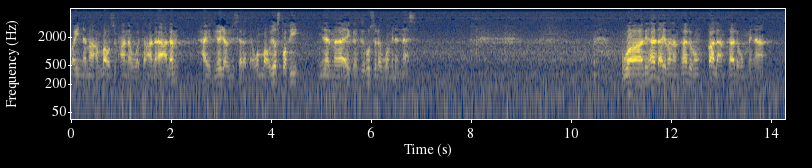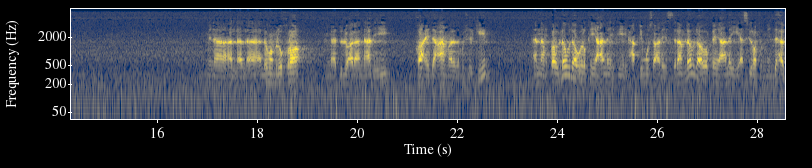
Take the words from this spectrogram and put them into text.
وإنما الله سبحانه وتعالى أعلم حيث يجعل رسالته. والله يصطفي من الملائكة رسلا ومن الناس. ولهذا أيضا أمثالهم قال أمثالهم من من الأمم الأخرى مما يدل على أن هذه قاعدة عامة للمشركين أنهم قالوا لولا ألقي عليه في حق موسى عليه السلام لولا ألقي عليه أسيرة من ذهب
